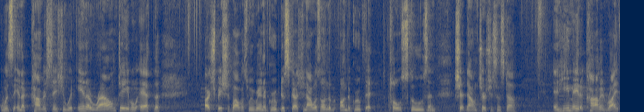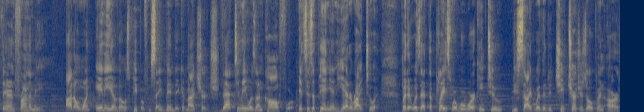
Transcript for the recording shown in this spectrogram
was in a conversation with in a round table at the Archbishop office, we were in a group discussion. I was on the, on the group that closed schools and shut down churches and stuff. And he made a comment right there in front of me. I don't want any of those people from St. Benedict at my church. That to me was uncalled for. It's his opinion, he had a right to it. But it was at the place where we're working to decide whether to keep churches open or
